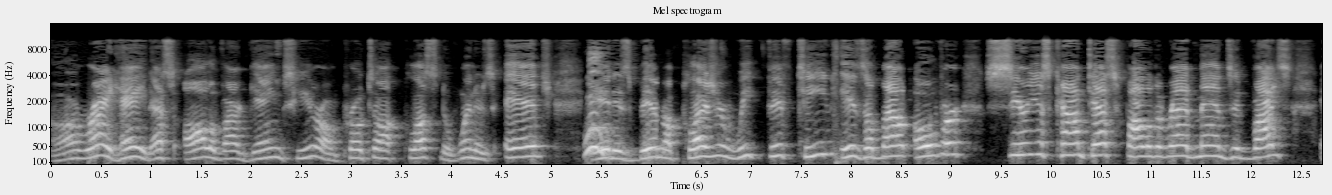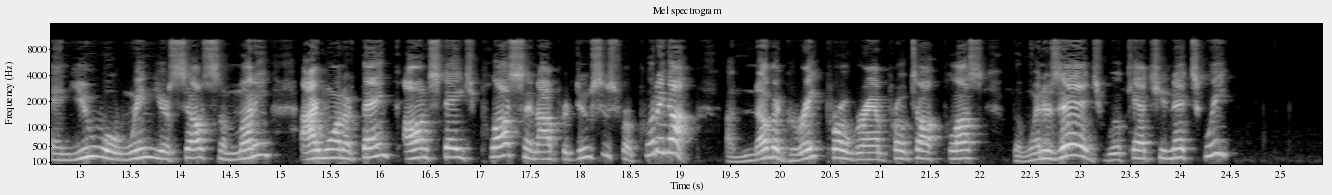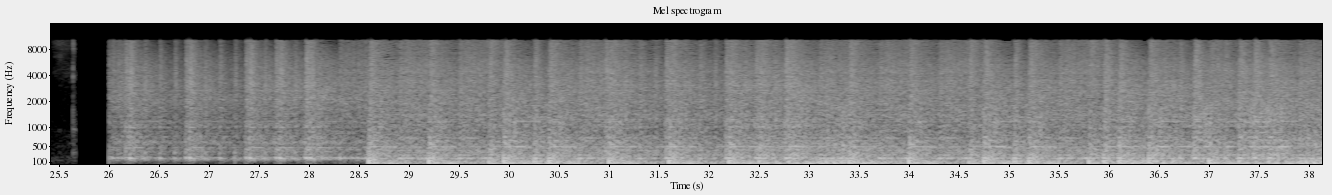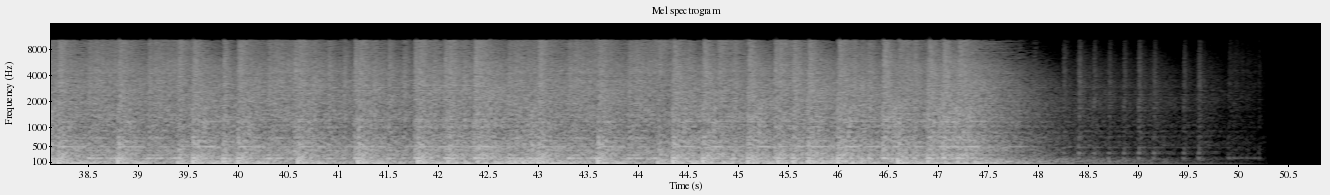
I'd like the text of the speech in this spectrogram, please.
All right. Hey, that's all of our games here on Pro Talk Plus, the winner's edge. Woo! It has been a pleasure. Week 15 is about over. Serious contest. Follow the Rad Man's advice, and you will win yourself some money. I want to thank Onstage Plus and our producers for putting up another great program, Pro Talk Plus, the winner's edge. We'll catch you next week.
